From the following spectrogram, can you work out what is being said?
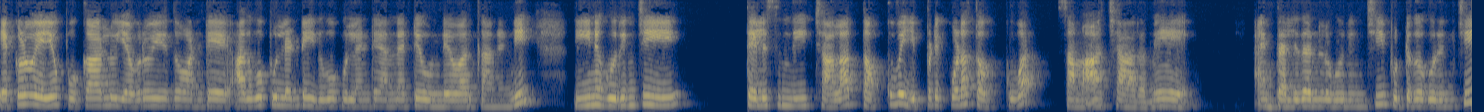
ఎక్కడో ఏయో పుకార్లు ఎవరో ఏదో అంటే అదిగో పుల్లంటే ఇదిగో పుల్లంటే అన్నట్టే ఉండేవారు కానండి. ఈయన గురించి తెలిసింది చాలా తక్కువ ఇప్పటికి కూడా తక్కువ సమాచారమే. ఆయన తల్లిదండ్రుల గురించి పుట్టుక గురించి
